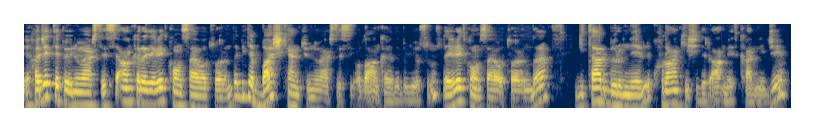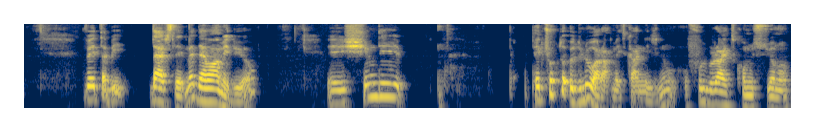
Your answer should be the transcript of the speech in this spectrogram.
E, Hacettepe Üniversitesi Ankara Devlet Konservatuvarı'nda bir de Başkent Üniversitesi o da Ankara'da biliyorsunuz. Devlet Konservatuvarı'nda gitar bölümlerini kuran kişidir Ahmet Kanneci. Ve tabi derslerine devam ediyor. Şimdi pek çok da ödülü var Ahmet Kanneci'nin. Fulbright Komisyonu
